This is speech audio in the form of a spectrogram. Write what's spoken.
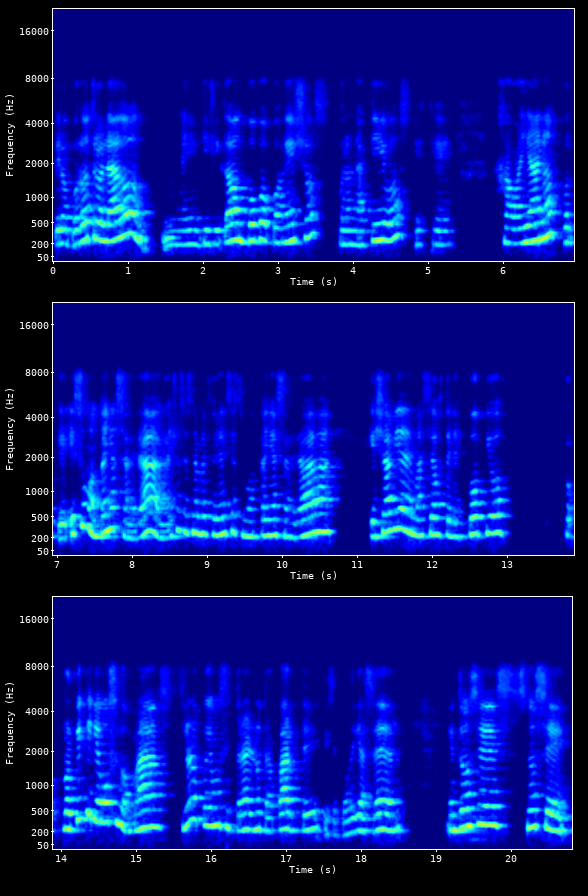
pero por otro lado me identificaba un poco con ellos, con los nativos este, hawaianos, porque es su montaña sagrada, ellos hacían referencia a su montaña sagrada, que ya había demasiados telescopios ¿por qué queríamos uno más? Si no lo podíamos instalar en otra parte, que se podría hacer. Entonces, no sé,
